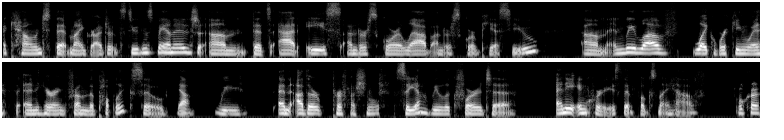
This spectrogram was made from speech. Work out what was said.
account that my graduate students manage um, that's at ace underscore lab underscore PSU. Um, and we love like working with and hearing from the public. So yeah, we and other professionals. So yeah, we look forward to any inquiries that folks might have. Okay.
